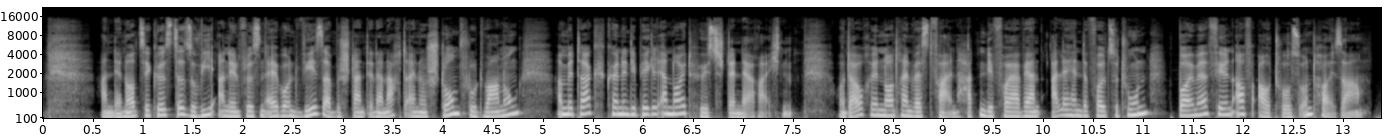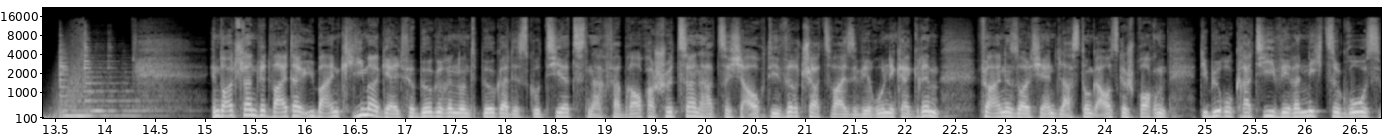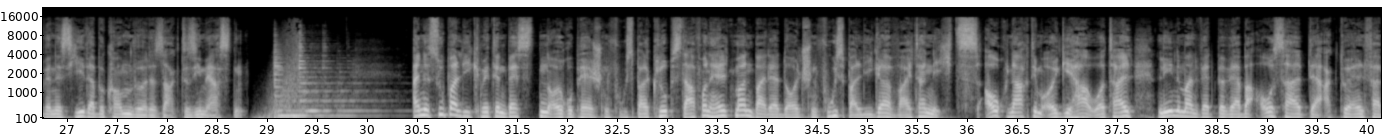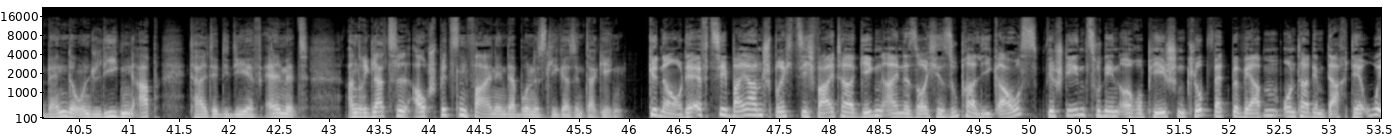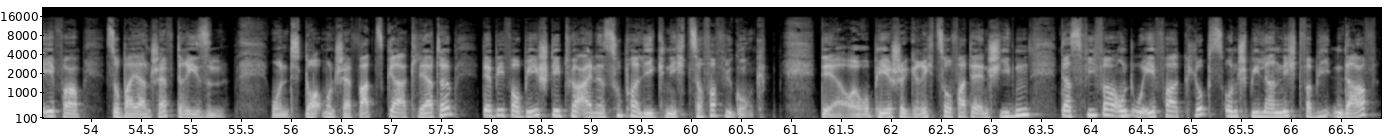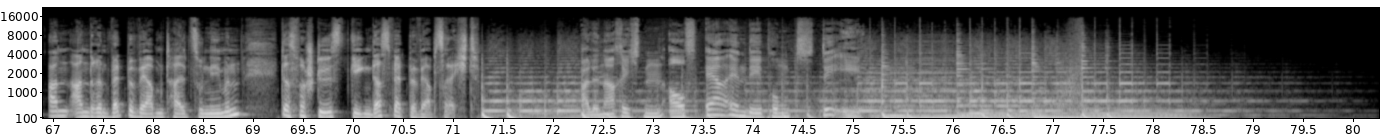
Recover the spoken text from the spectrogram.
An der Nordseeküste sowie an den Flüssen Elbe und Weser bestand in der Nacht eine Sturmflutwarnung. Am Mittag können die Pegel erneut Höchststände erreichen. Und auch in Nordrhein-Westfalen hatten die Feuerwehren alle Hände voll zu tun. Bäume fehlen auf Autos und Häuser. In Deutschland wird weiter über ein Klimageld für Bürgerinnen und Bürger diskutiert. Nach Verbraucherschützern hat sich auch die Wirtschaftsweise Veronika Grimm für eine solche Entlastung ausgesprochen. Die Bürokratie wäre nicht so groß, wenn es jeder bekommen würde, sagte sie im ersten. Eine Super League mit den besten europäischen Fußballclubs, davon hält man bei der deutschen Fußballliga weiter nichts. Auch nach dem EuGH-Urteil lehne man Wettbewerbe außerhalb der aktuellen Verbände und Ligen ab, teilte die DFL mit. André Glatzel, auch Spitzenvereine in der Bundesliga sind dagegen. Genau, der FC Bayern spricht sich weiter gegen eine solche Super League aus. Wir stehen zu den europäischen Clubwettbewerben unter dem Dach der UEFA, so Bayern-Chef Dresen. Und Dortmund-Chef Watzke erklärte, der BVB steht für eine Super League nicht zur Verfügung. Der Europäische Gerichtshof hatte entschieden, dass FIFA und UEFA Clubs und Spielern nicht verbieten darf, an anderen Wettbewerben teilzunehmen. Das verstößt gegen das Wettbewerbsrecht. Alle Nachrichten auf rnd.de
